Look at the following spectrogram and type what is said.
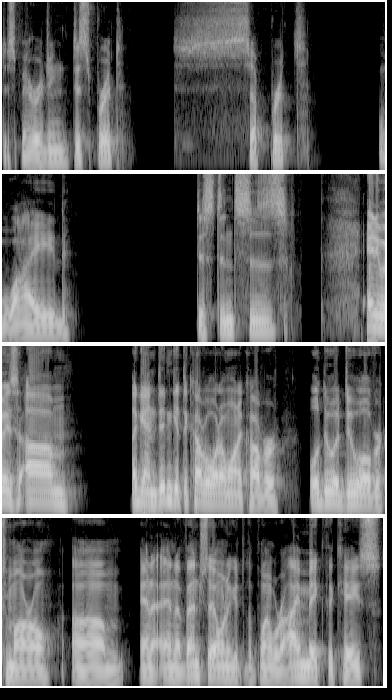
Disparaging, disparate, separate, wide distances. Anyways, um, again, didn't get to cover what I want to cover. We'll do a do over tomorrow, um, and and eventually I want to get to the point where I make the case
